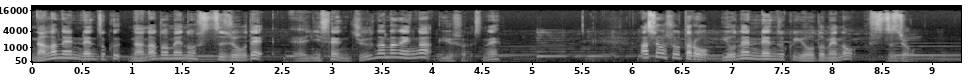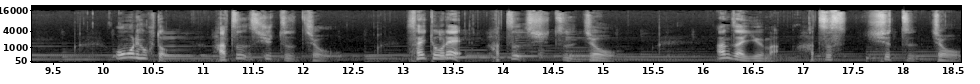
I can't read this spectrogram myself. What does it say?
7年連続7度目の出場で、えー、2017年が優勝ですね。足野翔太郎、4年連続4度目の出場。大森北斗初出場。斉藤麗初出場。安西優真初出場。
